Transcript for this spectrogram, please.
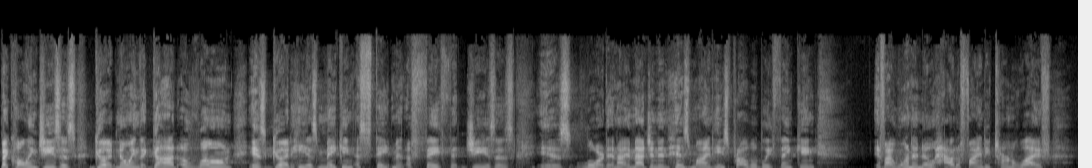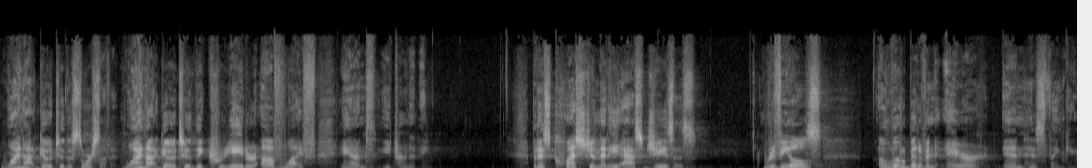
By calling Jesus good, knowing that God alone is good, he is making a statement of faith that Jesus is Lord. And I imagine in his mind, he's probably thinking, if I want to know how to find eternal life, why not go to the source of it? Why not go to the creator of life and eternity? But his question that he asked Jesus reveals a little bit of an error in his thinking.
